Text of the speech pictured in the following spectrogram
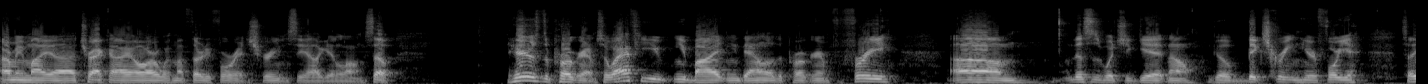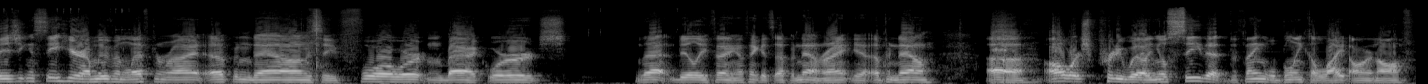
I mean my uh, Track IR with my 34 inch screen and see how I get along. So here's the program. So after you, you buy it and you download the program for free, um, this is what you get. And I'll go big screen here for you. So as you can see here, I'm moving left and right, up and down. Let's see, forward and backwards that dilly thing. I think it's up and down, right? Yeah, up and down. Uh, all works pretty well, and you'll see that the thing will blink a light on and off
